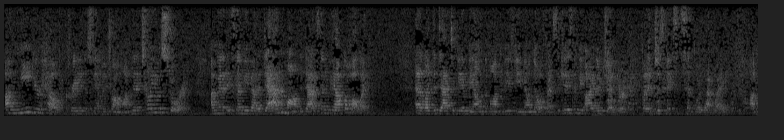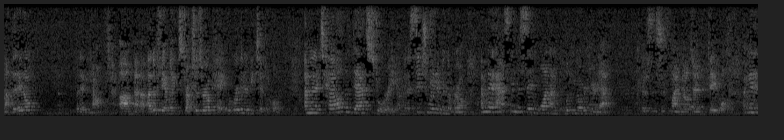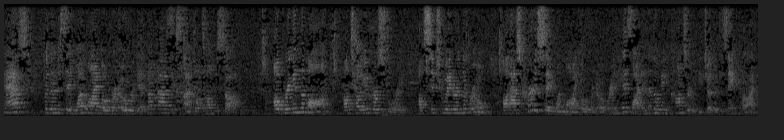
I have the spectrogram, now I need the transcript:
I need your help in creating this family drama. I'm going to tell you a story. I'm going to, it's going to be about a dad and a mom. The dad's going to be alcoholic. And I'd like the dad to be a male and the mom to be a female. No offense. The kids can be either gender, but it just makes it simpler that way. Um, not that I don't, but anyhow. Um, uh, other family structures are okay, but we're going to be typical. I'm going to tell the dad's story. I'm going to situate him in the room. I'm going to ask him to say one. I'm looking over here now because this is my male genital table. I'm going to ask for them to say one line over and over again, about five, six times. I'll tell them to stop. I'll bring in the mom. I'll tell you her story. I'll situate her in the room. I'll ask her to say one line over and over in his line, and then they'll be in concert with each other at the same time.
